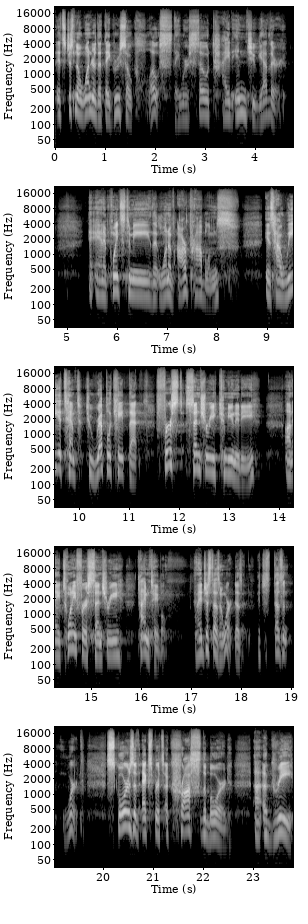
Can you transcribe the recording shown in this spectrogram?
it's just no wonder that they grew so close. They were so tied in together. And it points to me that one of our problems is how we attempt to replicate that first century community on a 21st century timetable. And it just doesn't work, does it? It just doesn't work. Scores of experts across the board uh, agree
